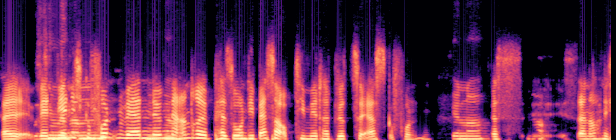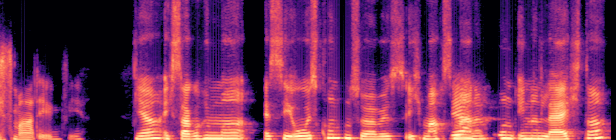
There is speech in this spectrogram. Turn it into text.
weil das wenn wir nicht dann, gefunden werden, irgendeine andere Person, die besser optimiert hat, wird zuerst gefunden. Genau. Das ja. ist dann auch nicht smart irgendwie. Ja, ich sage auch immer, SEO ist Kundenservice. Ich mache es ja. meinen KundInnen leichter,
